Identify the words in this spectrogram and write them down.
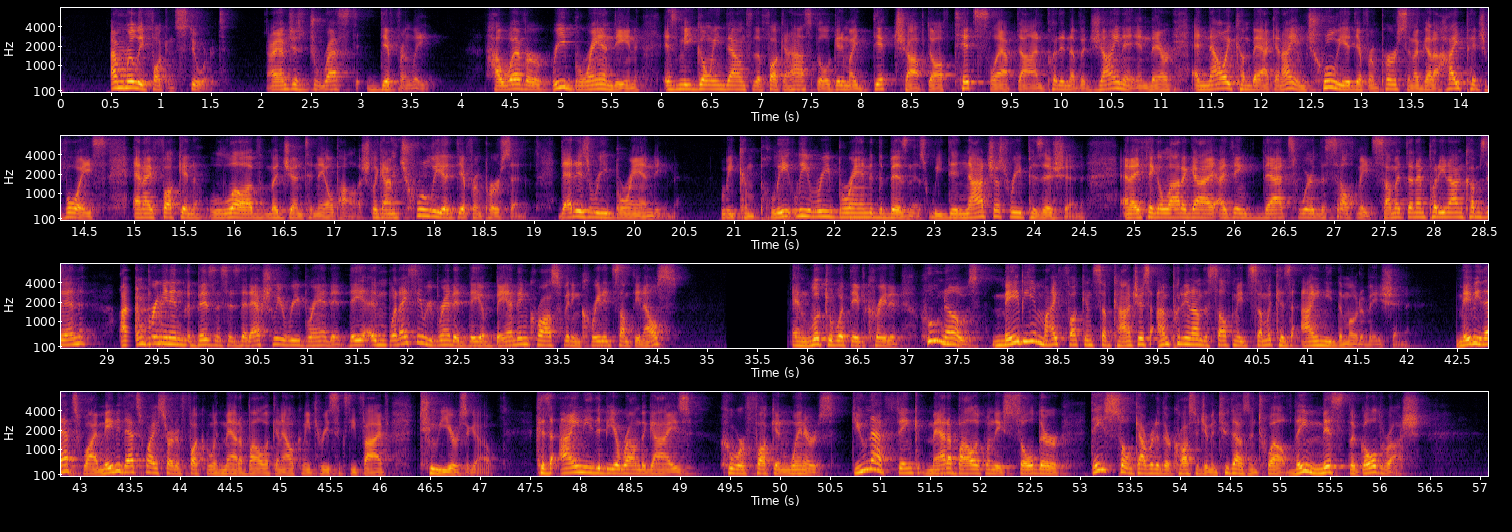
I'm really fucking Stuart. Right? I'm just dressed differently. However, rebranding is me going down to the fucking hospital, getting my dick chopped off, tits slapped on, putting a vagina in there, and now I come back and I am truly a different person. I've got a high pitched voice and I fucking love magenta nail polish. Like I'm truly a different person. That is rebranding. We completely rebranded the business. We did not just reposition. And I think a lot of guy, I think that's where the self-made summit that I'm putting on comes in. I'm bringing in the businesses that actually rebranded. They and when I say rebranded, they abandoned CrossFit and created something else. And look at what they've created. Who knows? Maybe in my fucking subconscious, I'm putting on the self-made summit because I need the motivation. Maybe that's why. Maybe that's why I started fucking with Metabolic and Alchemy 365 two years ago. Because I need to be around the guys who were fucking winners. Do you not think Metabolic, when they sold their, they sold, got rid of their CrossFit gym in 2012. They missed the gold rush.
